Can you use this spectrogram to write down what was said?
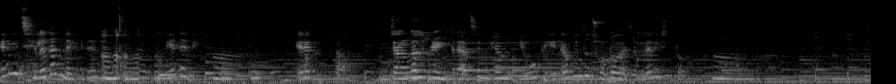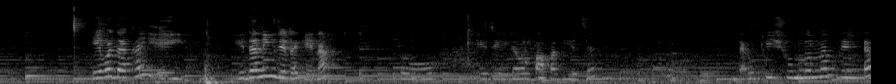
এটা কি ছেলেদের নাকি রে? মেয়েদেরই এটা জঙ্গল প্রিন্টার আছে ভীষণ কিউট এটাও কিন্তু ছোট হয়ে যাবে জানিস তো? এবার দেখাই এই ইদানিং যেটা কেনা। তো এই যে এটা ওর পাপা দিয়েছে। দেখো কি সুন্দর না প্রিন্টটা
